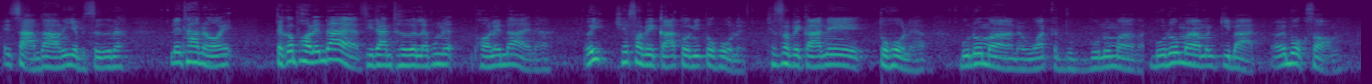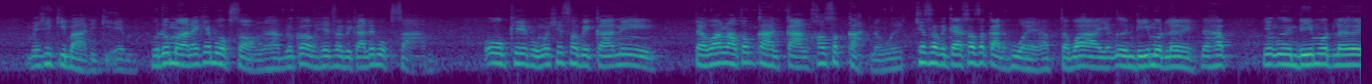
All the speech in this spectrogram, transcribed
ไอ้สามดาวนี่อย่าไปซื้อนะเล่นท่าน้อย แต่ก็พอเล่นได้อะซีดานเทิร์นอะไรพวกเนี้ยพอเล่นได้นะฮะเอ้ยเชฟฟาเบกาตัวนี้ตัวโหดเลยเชฟฟาเบกานี่ตัวโหดเลยครับบูโนมาเดี๋ยววัดกับบูโนมาก่อนบูโนมามันกี่บาทเอ้ยบวกสองไม่ใช่กี่บาทอีกกี่เอ็มบูโนมาได้แค่บวกสองนะครับแล้วก็เชฟฟาเบกาได้บวกสาม โอเค ผมว่าเชฟฟาเบกานี่ แต่ว่าเราต้องการกลางเข้าสกัดนะเว้ยเชฟฟาเบกาเข้าสกัดห่วยครับ แต่ว่าอย่างอื่นดีหมดเลยนะครับ อย่างอื่นดีหมดเลย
